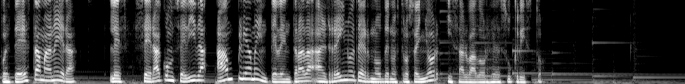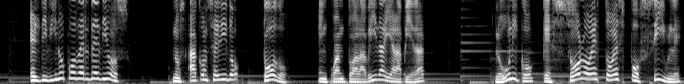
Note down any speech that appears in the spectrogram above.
pues de esta manera les será concedida ampliamente la entrada al reino eterno de nuestro Señor y Salvador Jesucristo. El divino poder de Dios nos ha concedido todo en cuanto a la vida y a la piedad. Lo único que solo esto es posible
